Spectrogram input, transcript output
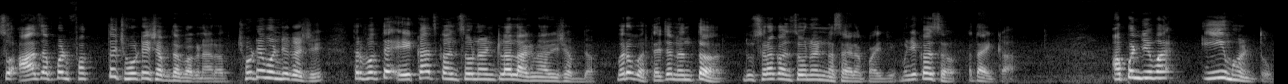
सो आज आपण फक्त छोटे शब्द बघणार आहोत. छोटे म्हणजे कसे? तर फक्त एकाच कन्सोनंटला लागणारे शब्द बरोबर? त्याच्यानंतर दुसरा कन्सोनंट नसायला पाहिजे. म्हणजे कसं? आता ऐका. आपण जेव्हा ई म्हणतो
